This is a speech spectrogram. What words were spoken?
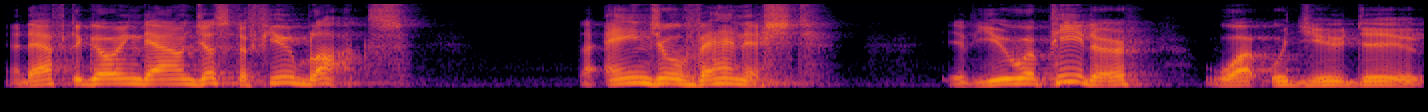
And after going down just a few blocks, the angel vanished. If you were Peter, what would you do?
